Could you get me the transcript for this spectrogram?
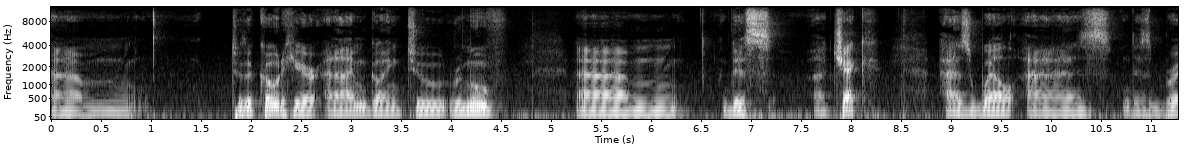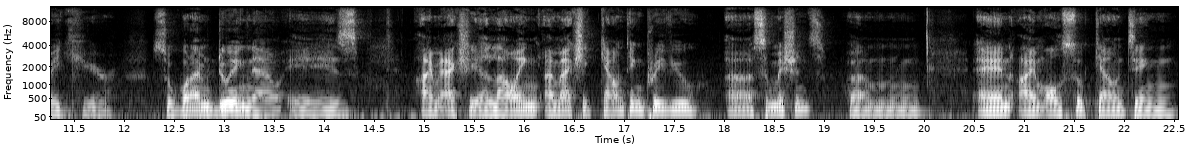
um, to the code here and I'm going to remove um, this uh, check as well as this break here. So what I'm doing now is I'm actually allowing I'm actually counting preview uh, submissions um, and I'm also counting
